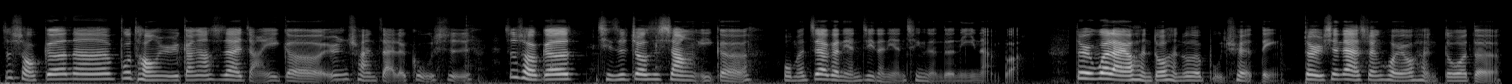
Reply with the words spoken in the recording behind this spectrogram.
这首歌呢，不同于刚刚是在讲一个晕船仔的故事。这首歌其实就是像一个我们这个年纪的年轻人的呢喃吧。对于未来有很多很多的不确定，对于现在的生活有很多的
